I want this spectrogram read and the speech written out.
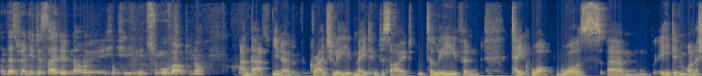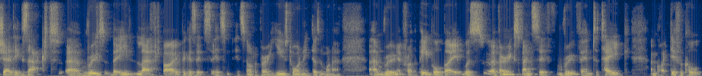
And that's when he decided now he, he needs to move out, you know and that you know gradually made him decide to leave and take what was um, he didn't want to share the exact uh, route that he left by because it's it's it's not a very used one. He doesn't want to um, ruin it for other people, but it was a very hmm. expensive route for him to take and quite difficult.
